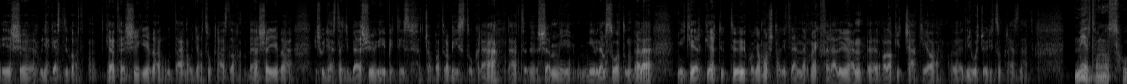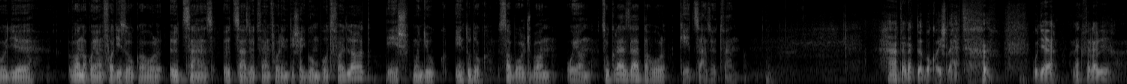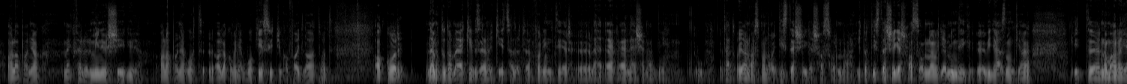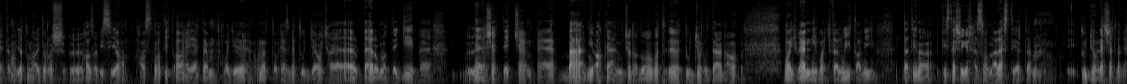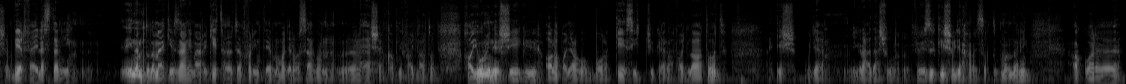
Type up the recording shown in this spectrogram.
és ugye kezdtük a kerthelységével, utána ugye a cukrászda belsejével, és ugye ezt egy belső építész csapatra bíztuk rá, tehát semmi, mi nem szóltunk bele, mi kér, kértük tőlük, hogy a mostani trendnek megfelelően alakítsák ki a Diósgyőri cukrászdát. Miért van az, hogy vannak olyan fagyizók, ahol 500-550 forint is egy gombóc fagylalt, és mondjuk én tudok Szabolcsban olyan cukrászdát, ahol 250. Hát ennek több oka is lehet. Ugye megfelelő alapanyag, megfelelő minőségű alapanyagot, alapanyagból készítjük a fagylaltot, akkor nem tudom elképzelni, hogy 250 forintért el, el lehessen adni. Tehát olyan azt mondom, hogy tisztességes haszonnal. Itt a tisztességes haszonnal ugye mindig vigyáznunk kell, itt nem arra értem, hogy a tulajdonos hazaviszi a hasznot, itt arra értem, hogy onnantól kezdve tudja, hogyha el, elromlott egy gépe, leesett egy csempe, bármi, akármicsoda dolgot tudjon utána vagy venni, vagy felújítani. Tehát én a tisztességes haszonnál ezt értem. Tudjon esetlegesen bért fejleszteni, én nem tudom elképzelni már, hogy 250 forintért ma Magyarországon lehessen kapni fagylaltot. Ha jó minőségű alapanyagokból készítjük el a fagylaltot, és ugye még ráadásul főzzük is, ugye, ahogy szoktuk mondani, akkor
